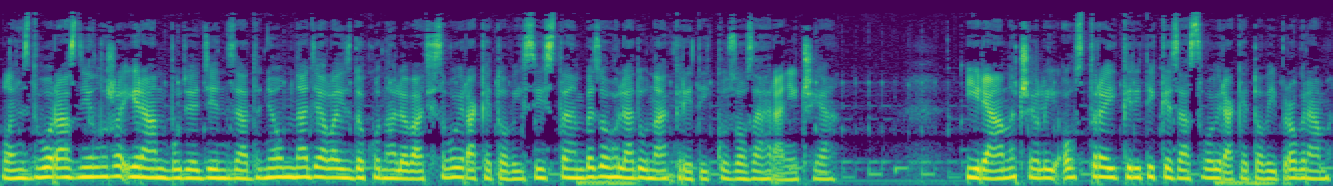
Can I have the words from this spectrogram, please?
Len zdôraznil, že Irán bude deň za dňom naďalej zdokonaľovať svoj raketový systém bez ohľadu na kritiku zo zahraničia. Irán čeli ostrej kritike za svoj raketový program,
